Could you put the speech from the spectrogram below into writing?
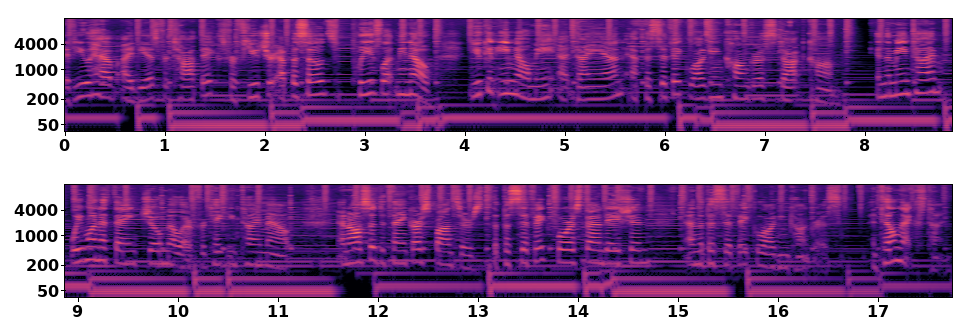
If you have ideas for topics for future episodes, please let me know. You can email me at diane at pacificloggingcongress.com. In the meantime, we want to thank Joe Miller for taking time out and also to thank our sponsors, the Pacific Forest Foundation and the Pacific Logging Congress. Until next time.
